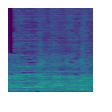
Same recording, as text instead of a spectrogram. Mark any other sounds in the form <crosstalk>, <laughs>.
Amen. <laughs>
